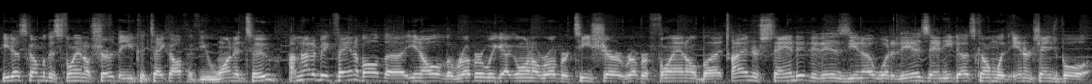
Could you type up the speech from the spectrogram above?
He does come with his flannel shirt that you could take off if you wanted to. I'm not a big fan of all the, you know, all the rubber we got going on, rubber t-shirt, rubber flannel, but I understand it. It is, you know, what it is, and he does come with interchangeable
